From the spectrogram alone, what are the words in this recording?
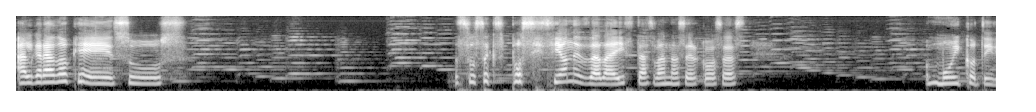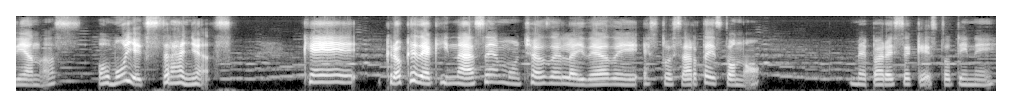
al grado que sus sus exposiciones dadaístas van a ser cosas muy cotidianas o muy extrañas que creo que de aquí nace muchas de la idea de esto es arte, esto no. Me parece que esto tiene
